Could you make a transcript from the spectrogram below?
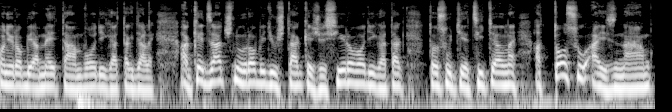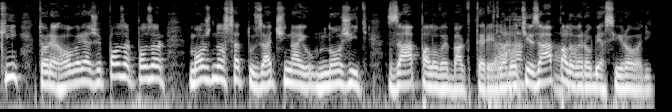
Oni robia metán, vodík a tak ďalej. A keď začnú robiť už také, že sírovodík a tak, to sú tie citeľné. A to sú aj známky, ktoré hovoria, že pozor, pozor, možno sa tu začínajú množiť zápalové baktérie, aha, lebo tie zápalové aha. robia sírovodík.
